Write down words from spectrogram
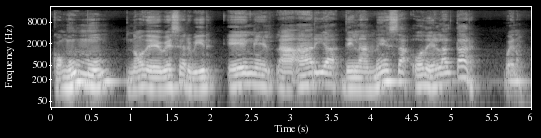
con un mum no debe servir en la área de la mesa o del altar? Bueno,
